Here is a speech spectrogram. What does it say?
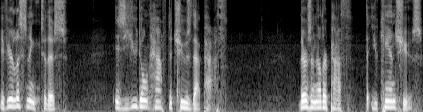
if you're listening to this, is you don't have to choose that path. There's another path that you can choose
